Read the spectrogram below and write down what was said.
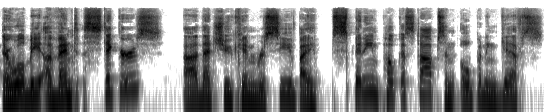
There will be event stickers uh, that you can receive by spinning Pokestops and opening gifts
